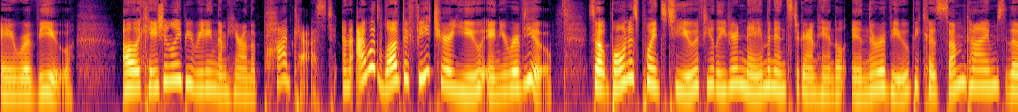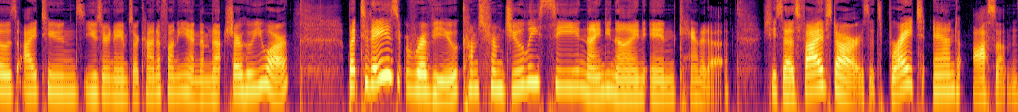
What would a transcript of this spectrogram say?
a review. I'll occasionally be reading them here on the podcast, and I would love to feature you in your review. So, bonus points to you if you leave your name and Instagram handle in the review because sometimes those iTunes usernames are kind of funny and I'm not sure who you are. But today's review comes from Julie C99 in Canada. She says, Five stars. It's bright and awesome.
